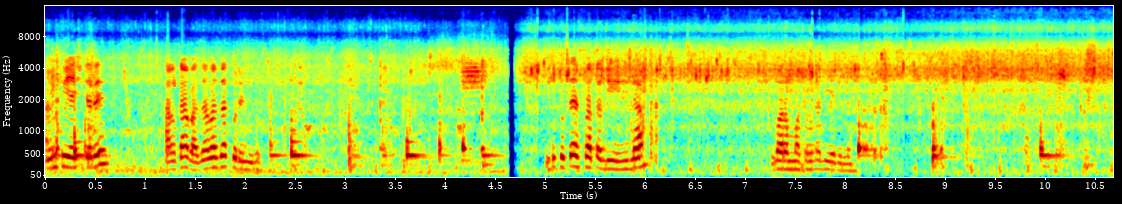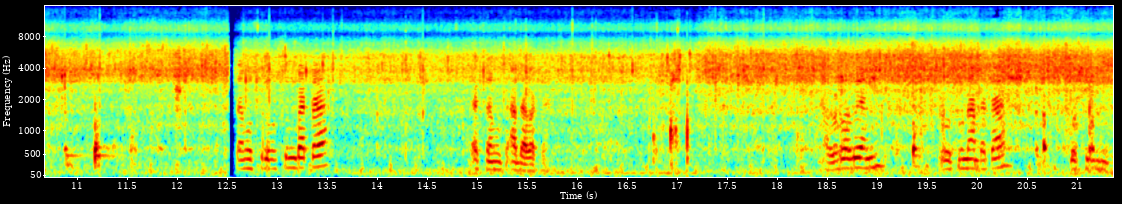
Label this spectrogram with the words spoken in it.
আমি পেঁয়াজটারে হালকা ভাজা ভাজা করে নিব। দুটো তেজপাতা দিয়ে দিলাম। গরম মশলা দিয়ে দিলাম। চামচ রসুন বাটা, এক চামচ আদা বাটা। ভালোভাবে আমি রসুন আদাটা কষিয়ে নিব।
